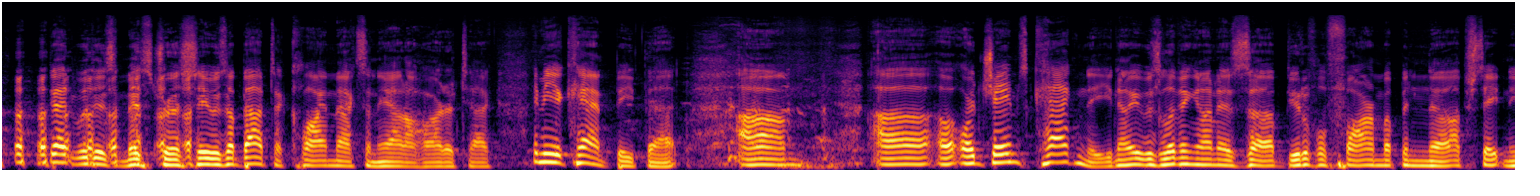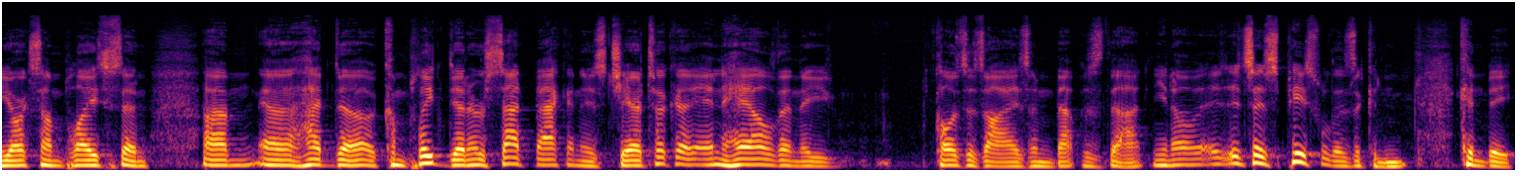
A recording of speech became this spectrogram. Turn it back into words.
bed with his mistress. He was about to climax and he had a heart attack. I mean, you can't beat that. Um, uh, or James Cagney, you know, he was living on his uh, beautiful farm up in uh, upstate New York someplace and um, uh, had a complete dinner, sat back in his chair, took a inhaled, and he closed his eyes, and that was that. You know, it's as peaceful as it can can be.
